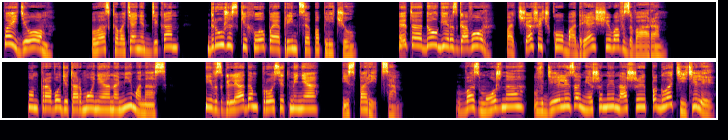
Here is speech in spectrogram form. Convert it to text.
«Пойдем», — ласково тянет декан, дружески хлопая принца по плечу. «Это долгий разговор под чашечку бодрящего взвара». Он проводит Армониана мимо нас и взглядом просит меня испариться. Возможно, в деле замешаны наши поглотители.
